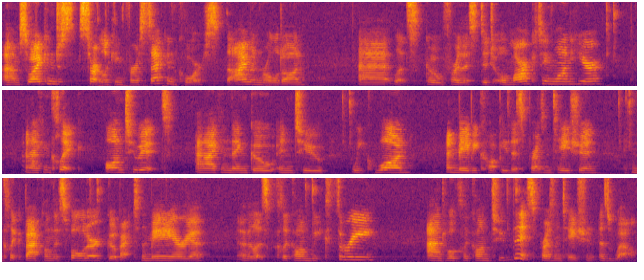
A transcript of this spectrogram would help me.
Um, so I can just start looking for a second course that I'm enrolled on. Uh, let's go for this digital marketing one here and I can click onto it and I can then go into week one and maybe copy this presentation. I can click back on this folder, go back to the main area, and let's click on week three and we'll click onto this presentation as well.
